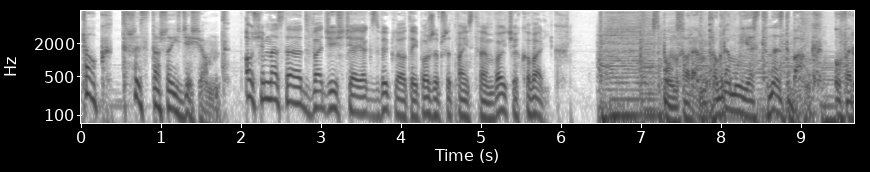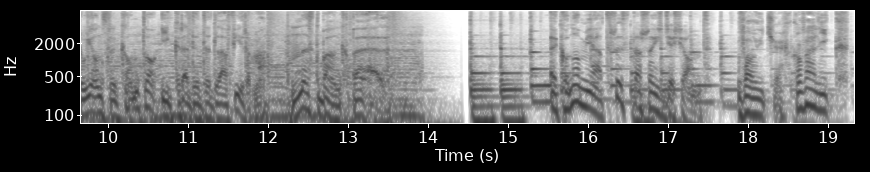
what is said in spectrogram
TOK 360. 18.20, jak zwykle o tej porze przed Państwem Wojciech Kowalik. Sponsorem programu jest Nestbank, oferujący konto i kredyt dla firm. Nestbank.pl Ekonomia 360. Wojciech Kowalik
